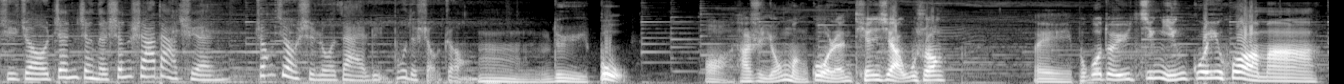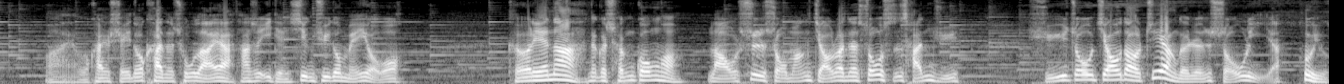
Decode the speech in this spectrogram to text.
徐州真正的生杀大权，终究是落在吕布的手中。嗯，吕布。哦，他是勇猛过人，天下无双。哎，不过对于经营规划嘛，哎，我看谁都看得出来呀，他是一点兴趣都没有哦。可怜呐，那个陈宫哦，老是手忙脚乱在收拾残局。徐州交到这样的人手里呀，哎呦，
